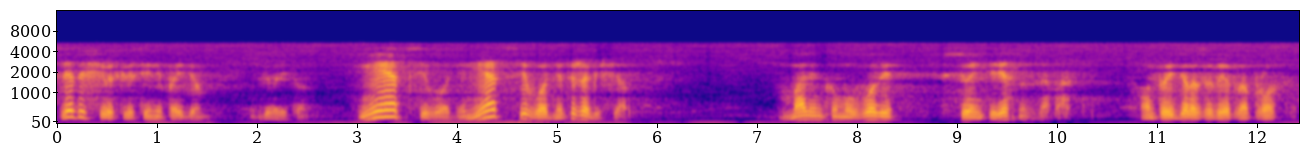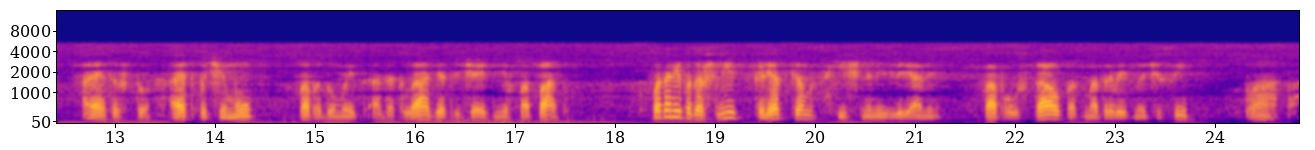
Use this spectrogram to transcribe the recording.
следующее воскресенье пойдем?» — говорит он. «Нет сегодня, нет сегодня, ты же обещал». Маленькому Вове все интересно в зоопарке. Он то и дело задает вопросы. «А это что? А это почему?» Папа думает о докладе, отвечает не в попад. Вот они подошли к клеткам с хищными зверями. Папа устал, посматривает на часы. «Папа,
